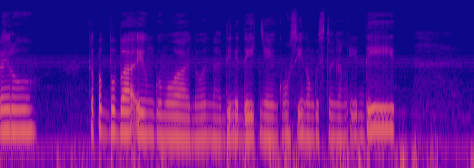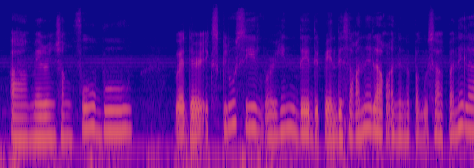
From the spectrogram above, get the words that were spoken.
Pero kapag babae yung gumawa no, na dinedate niya yung kung sinong gusto niyang i-date, uh, meron siyang fubu, whether exclusive or hindi, depende sa kanila kung ano na pag-usapan nila.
